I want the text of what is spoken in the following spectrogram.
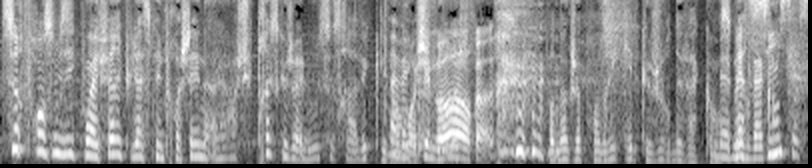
sur francemusique.fr. Et puis, la semaine prochaine, alors, je suis presque jalouse, ce sera avec Clément Avec Clément Rochefort. Rochefort. pendant que je prendrai quelques jours de vacances. Bah, Merci, vacances.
